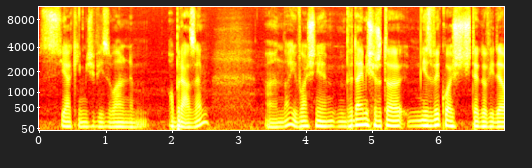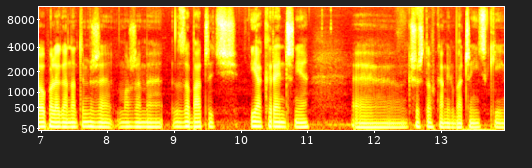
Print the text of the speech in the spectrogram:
z jakimś wizualnym obrazem. No i właśnie wydaje mi się, że to niezwykłość tego wideo polega na tym, że możemy zobaczyć, jak ręcznie e, Krzysztof Kamil Baczyński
